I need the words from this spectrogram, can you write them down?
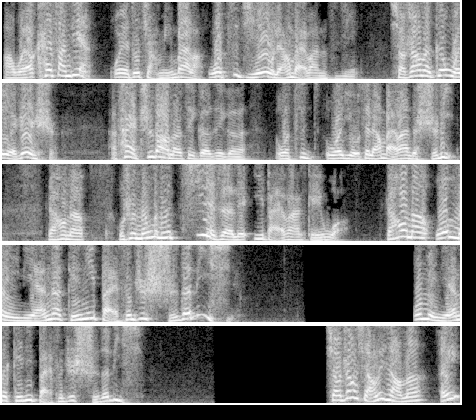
啊，我要开饭店，我也都讲明白了，我自己也有两百万的资金，小张呢跟我也认识啊，他也知道呢这个这个我自我有这两百万的实力，然后呢，我说能不能借这一百万给我？然后呢，我每年呢给你百分之十的利息，我每年呢给你百分之十的利息。小张想了想呢，哎，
